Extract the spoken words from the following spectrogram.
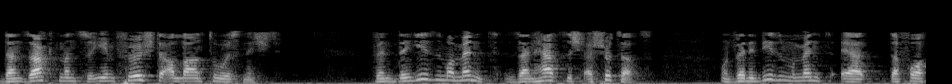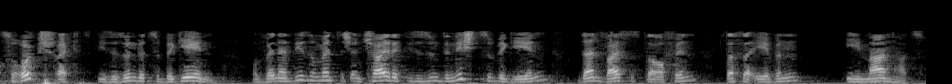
dann sagt man zu ihm, fürchte Allah und tu es nicht. Wenn in diesem Moment sein Herz sich erschüttert und wenn in diesem Moment er davor zurückschreckt, diese Sünde zu begehen, und wenn er in diesem Moment sich entscheidet, diese Sünde nicht zu begehen, dann weist es darauf hin, dass er eben Iman hat.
